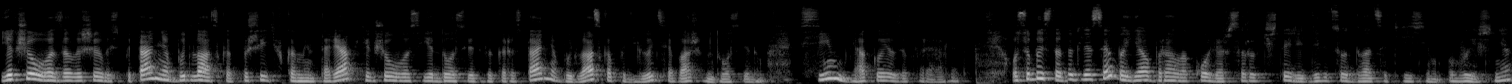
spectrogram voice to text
Якщо у вас залишились питання, будь ласка, пишіть в коментарях. Якщо у вас є досвід використання, будь ласка, поділіться вашим досвідом. Всім дякую за перегляд. Особисто для себе я обрала колір 44 928 вишня.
